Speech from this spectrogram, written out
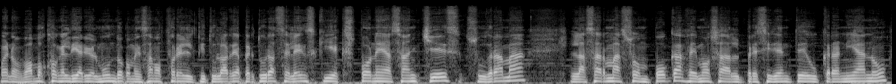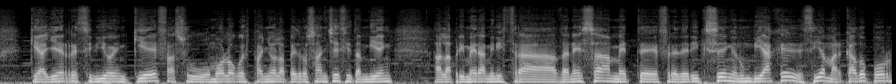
Bueno, vamos con el diario El Mundo. Comenzamos por el titular de apertura. Zelensky expone a Sánchez su drama. Las armas son pocas. Vemos al presidente ucraniano que ayer recibió en Kiev a su homólogo español, a Pedro Sánchez, y también a la primera ministra danesa, Mette Frederiksen, en un viaje, decía, marcado por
